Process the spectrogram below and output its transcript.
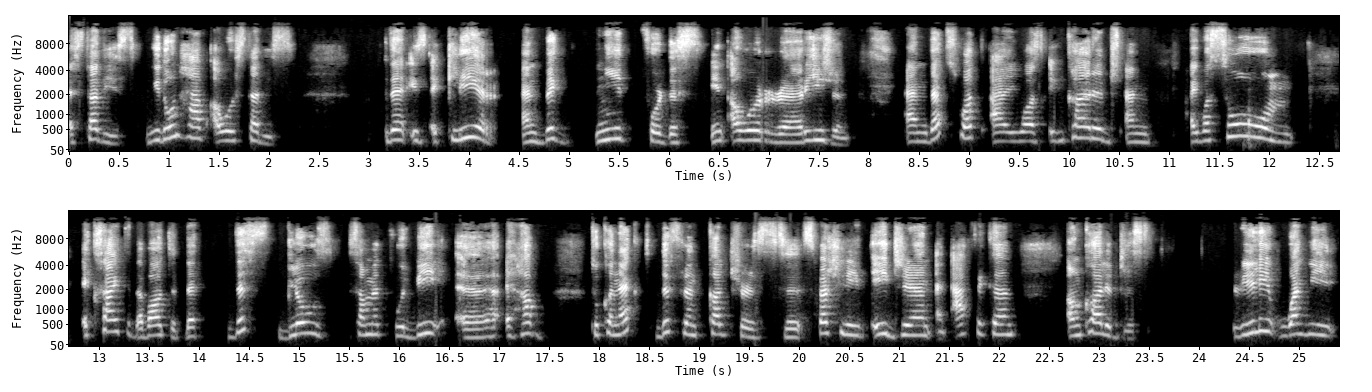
studies. We don't have our studies. There is a clear and big need for this in our uh, region. And that's what I was encouraged and I was so um, excited about it that this GLOWS Summit will be uh, a hub to connect different cultures, especially Asian and African oncologists. Really, when we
